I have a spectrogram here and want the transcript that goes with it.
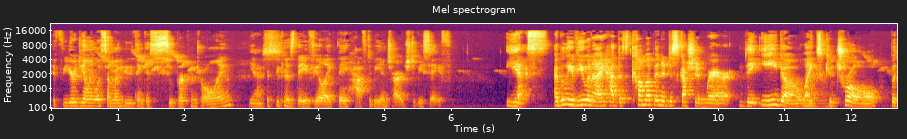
if you're dealing with someone who you think is super controlling, Yes. it's because they feel like they have to be in charge to be safe. Yes. I believe you and I had this come up in a discussion where the ego likes Mhm. control, but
